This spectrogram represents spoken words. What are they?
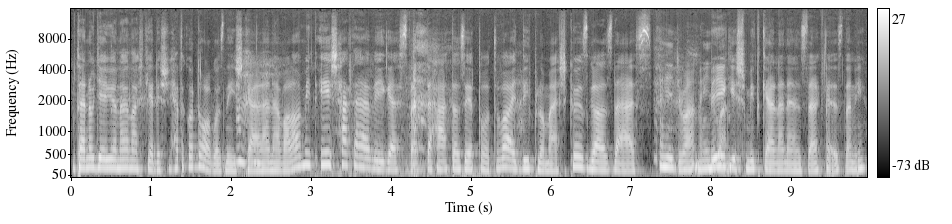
utána ugye jön a nagy kérdés, hogy hát akkor dolgozni is kellene valamit, és hát elvégezted, tehát azért ott vagy, diplomás közgazdász. Így van, így Mégis van. mit kellene ezzel kezdeni?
